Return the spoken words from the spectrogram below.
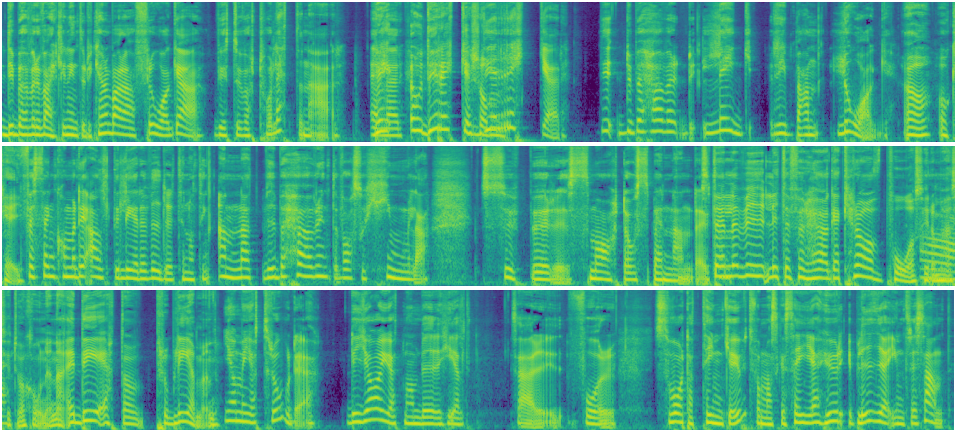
Det behöver du verkligen inte. Du kan bara fråga, vet du var toaletterna är? Eller, det, oh, det räcker som... det räcker. Det, du behöver, lägg ribban låg. Ja, okej. För sen kommer det alltid leda vidare till någonting annat. Vi behöver inte vara så himla supersmarta och spännande. utan- Ställer vi lite för höga krav på oss i de här Ja. situationerna? Är det ett av problemen? Ja, men jag tror det. Det gör ju att man blir helt så här, får svårt att tänka ut vad man ska säga. Hur blir jag intressant?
